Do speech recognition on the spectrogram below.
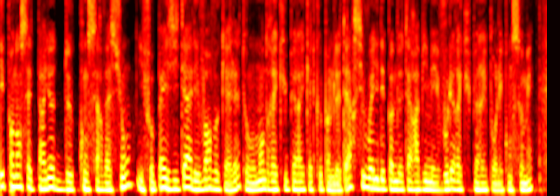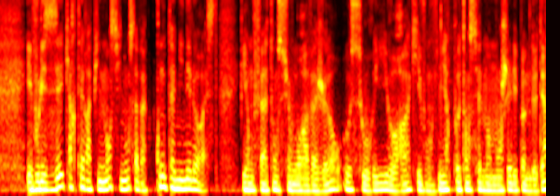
Et pendant cette période de conservation, il ne faut pas hésiter à aller voir vos cagettes au moment de récupérer quelques pommes de terre. Si vous voyez des pommes de terre abîmées, vous les récupérez pour les consommer et vous les écartez rapidement, sinon ça va contaminer le reste. Et on fait attention aux ravageurs, aux souris, aux rats qui vont venir potentiellement manger les pommes de terre.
